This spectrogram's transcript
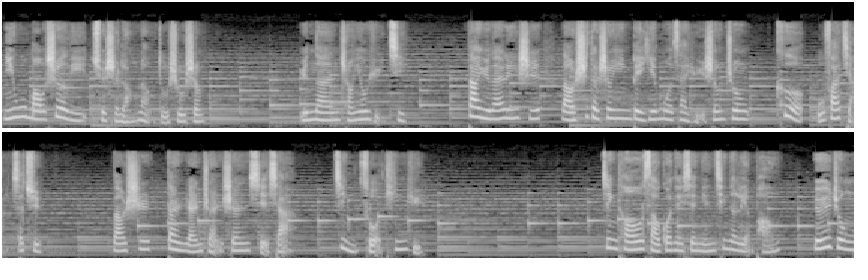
泥屋茅舍里却是朗朗读书声。云南常有雨季，大雨来临时，老师的声音被淹没在雨声中，课无法讲下去。老师淡然转身，写下“静坐听雨”。镜头扫过那些年轻的脸庞，有一种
